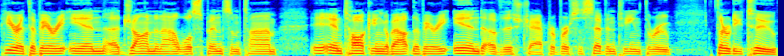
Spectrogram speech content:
here at the very end, uh, John and I will spend some time in, in, talking about the very end of this chapter, verses 17 through 32.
